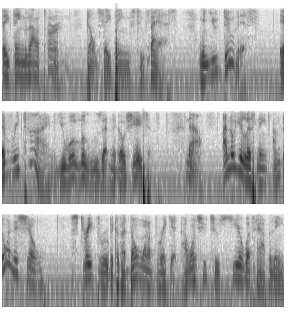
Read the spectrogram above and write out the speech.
say things out of turn. Don't say things too fast. When you do this, every time you will lose at negotiations. Now, I know you're listening. I'm doing this show straight through because I don't want to break it. I want you to hear what's happening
